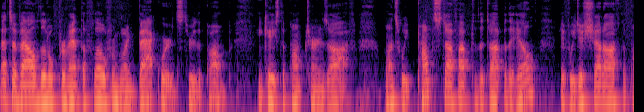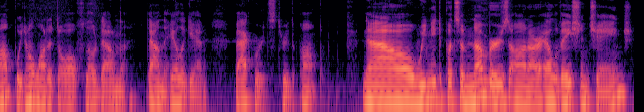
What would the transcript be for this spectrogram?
That's a valve that'll prevent the flow from going backwards through the pump in case the pump turns off. Once we pump stuff up to the top of the hill, if we just shut off the pump, we don't want it to all flow down the, down the hill again, backwards through the pump. Now, we need to put some numbers on our elevation change.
